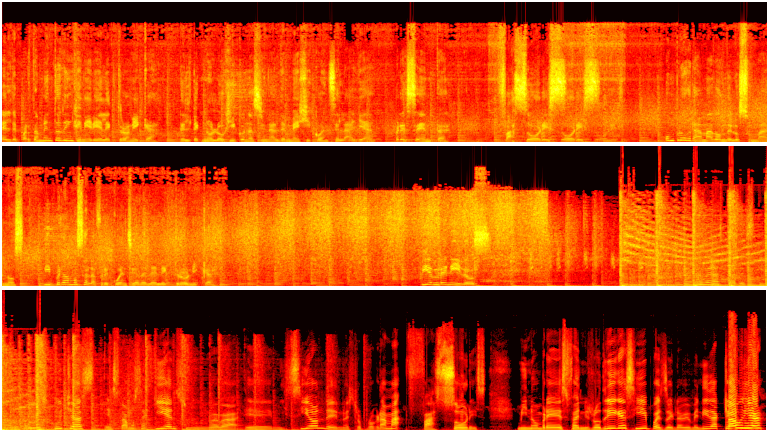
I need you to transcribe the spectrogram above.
El Departamento de Ingeniería Electrónica del Tecnológico Nacional de México en Celaya presenta Fasores, un programa donde los humanos vibramos a la frecuencia de la electrónica. Bienvenidos. Muy buenas tardes, estimados Radio Escuchas. Estamos aquí en su nueva eh, emisión de nuestro programa Fasores. Mi nombre es Fanny Rodríguez y pues doy la bienvenida a Claudia.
